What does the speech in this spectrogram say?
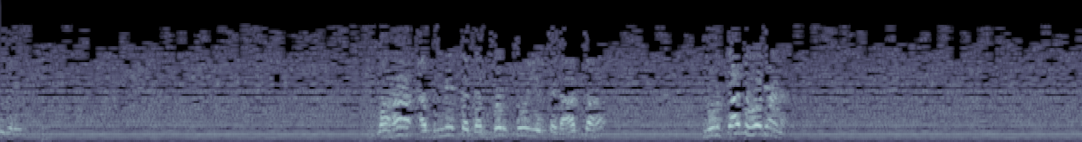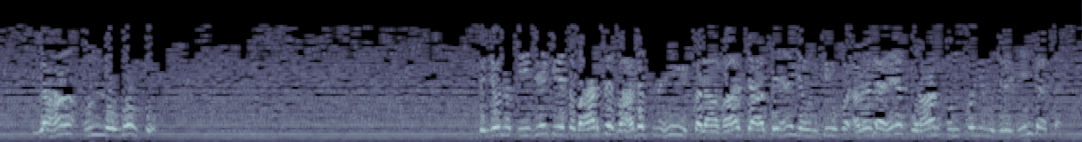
گزرے وہاں اپنے تدبر کو ارتداد کہا، مرتد ہو جانا۔ یہاں ان لوگوں کو کہ جو نتیجے کے اعتبار سے وحدت نہیں، اختلافات چاہتے ہیں یا ان کے اوپر اڑے رہے ہیں، قرآن ان کو یہ مشرقین کہتا ہے۔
